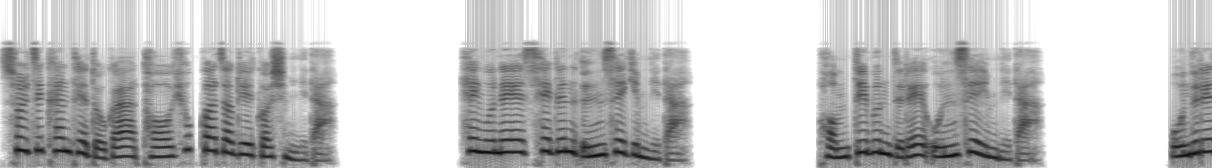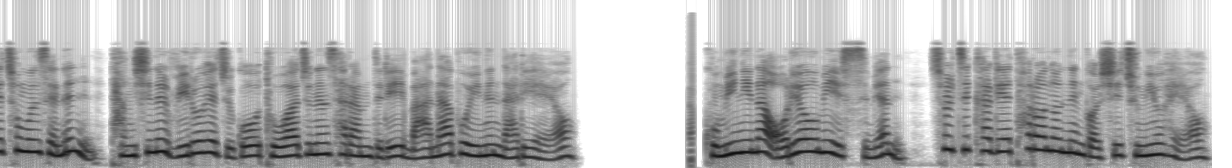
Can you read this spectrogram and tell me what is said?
솔직한 태도가 더 효과적일 것입니다. 행운의 색은 은색입니다. 범띠분들의 운세입니다. 오늘의 총운세는 당신을 위로해주고 도와주는 사람들이 많아 보이는 날이에요. 고민이나 어려움이 있으면 솔직하게 털어놓는 것이 중요해요.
